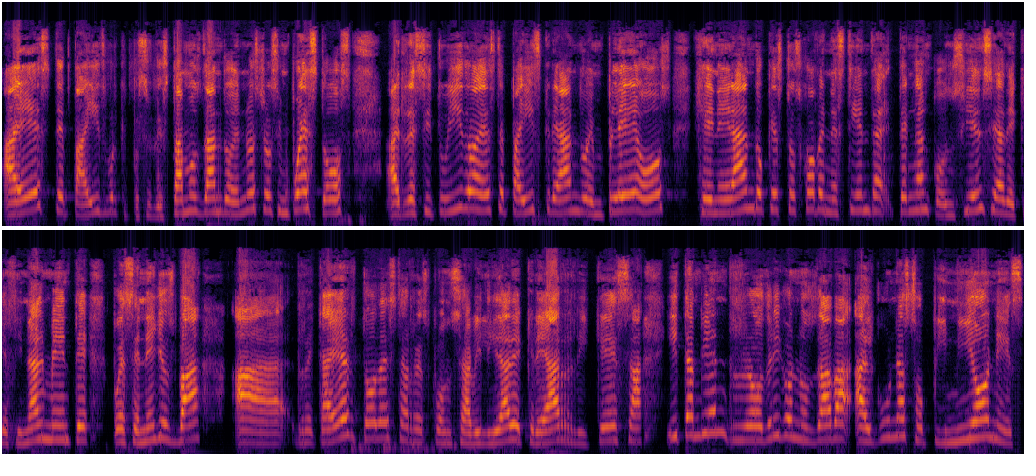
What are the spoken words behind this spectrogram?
a este país, porque pues le estamos dando de nuestros impuestos, restituido a este país creando empleos, generando que estos jóvenes tengan conciencia de que finalmente pues en ellos va a recaer toda esta responsabilidad de crear riqueza y también Rodrigo nos daba algunas opiniones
